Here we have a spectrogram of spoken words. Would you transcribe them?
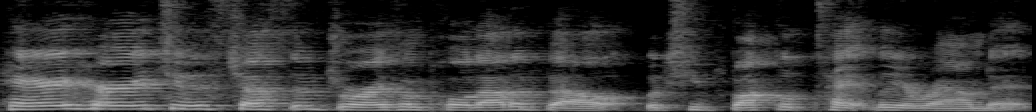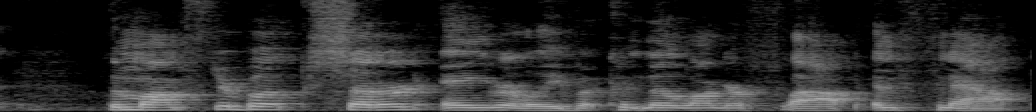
Harry hurried to his chest of drawers and pulled out a belt, which he buckled tightly around it. The monster book shuddered angrily, but could no longer flap and snap.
